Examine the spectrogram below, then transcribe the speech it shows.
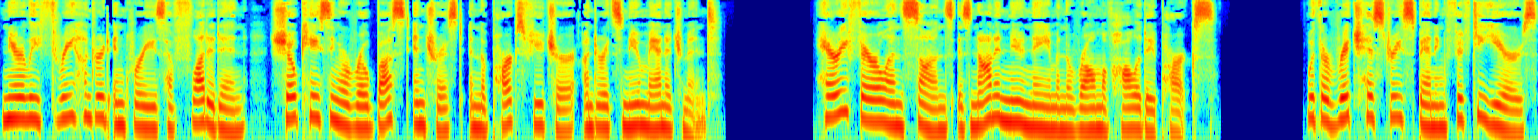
Nearly 300 inquiries have flooded in, showcasing a robust interest in the park's future under its new management. Harry Farrell and Sons is not a new name in the realm of holiday parks. With a rich history spanning 50 years,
